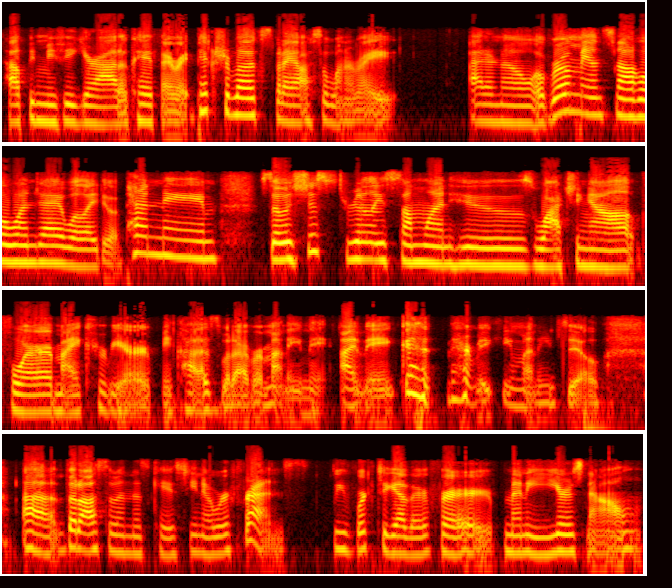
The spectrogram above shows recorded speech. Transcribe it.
helping me figure out okay, if I write picture books, but I also want to write, I don't know, a romance novel one day, will I do a pen name? So it's just really someone who's watching out for my career because whatever money I make, they're making money too. Uh, but also in this case, you know, we're friends. We've worked together for many years now,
